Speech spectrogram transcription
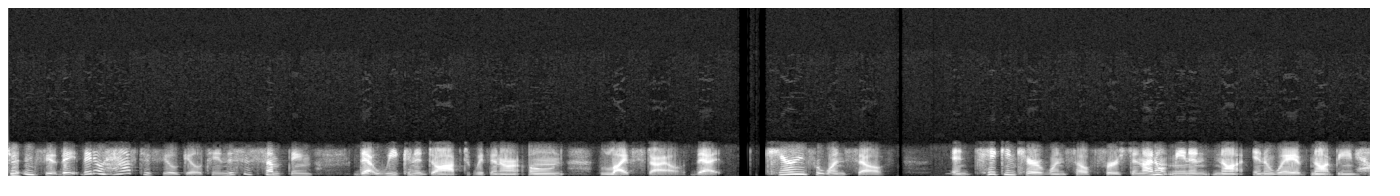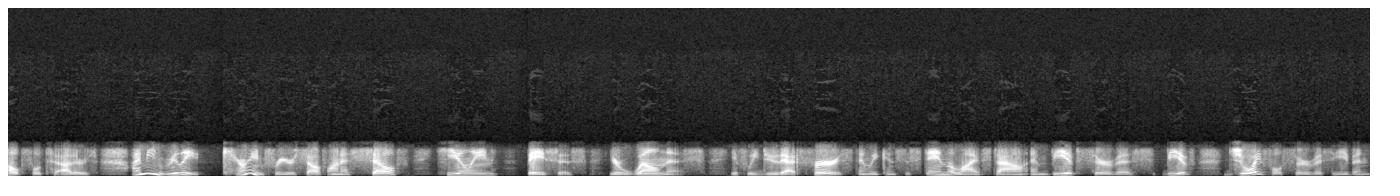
shouldn't feel they they don't have to feel guilty, and this is something that we can adopt within our own lifestyle. That caring for oneself and taking care of oneself first and i don't mean in not in a way of not being helpful to others i mean really caring for yourself on a self healing basis your wellness if we do that first then we can sustain the lifestyle and be of service be of joyful service even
